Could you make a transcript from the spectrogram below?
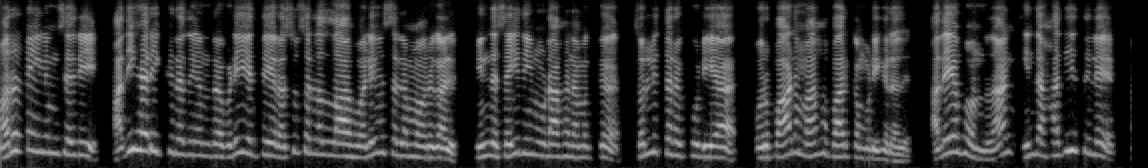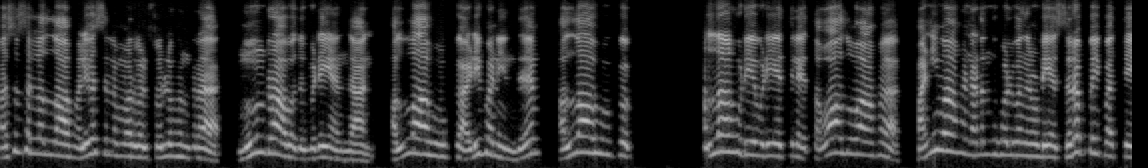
மறுமையிலும் சரி அதிகரிக்கிறது என்ற விடயத்தை ரசூசல்லாஹு அலிவசல்லம் அவர்கள் இந்த செய்தியினூடாக நமக்கு சொல்லித்தரக்கூடிய ஒரு பாடமாக பார்க்க முடிகிறது. அதே போன்றுதான் இந்த ஹதீஸிலே ரசூசல்லாஹ் அலிவசல்லம் அவர்கள் சொல்லுகின்ற மூன்றாவது விடயம்தான். அல்லாஹுக்கு அடிபணிந்து அல்லாஹுக்கு அல்லாஹுடைய விடயத்திலே தவாதுவாக பணிவாக நடந்து கொள்வதனுடைய சிறப்பை பற்றி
